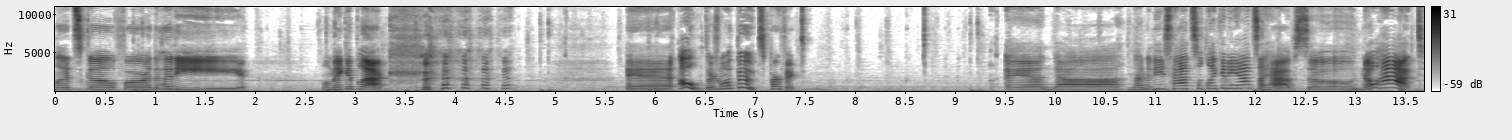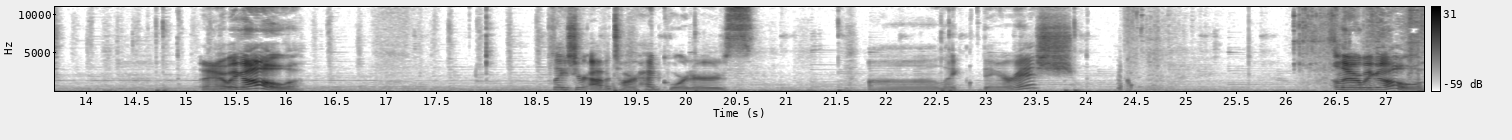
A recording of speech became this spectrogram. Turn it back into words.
Let's go for the hoodie. We'll make it black. and, oh, there's one with boots. Perfect. And, uh, none of these hats look like any hats I have, so no hat. There we go. Place your avatar headquarters. Uh, like there-ish? There we go.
